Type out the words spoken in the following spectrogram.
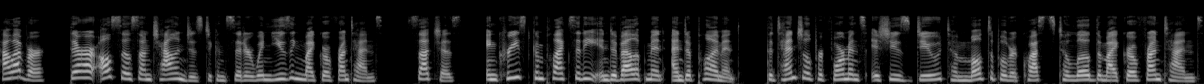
However, there are also some challenges to consider when using micro frontends, such as increased complexity in development and deployment, potential performance issues due to multiple requests to load the micro frontends,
